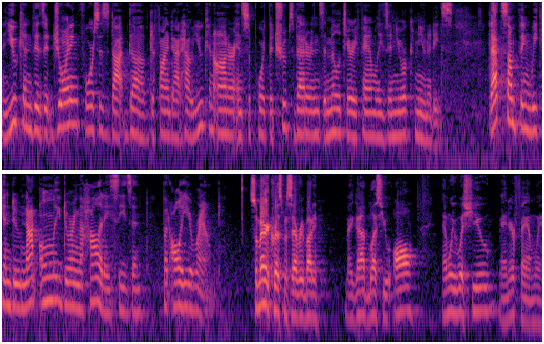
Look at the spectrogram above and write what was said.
And you can visit joiningforces.gov to find out how you can honor and support the troops, veterans, and military families in your communities. That's something we can do not only during the holiday season, but all year round. So, Merry Christmas, everybody. May God bless you all, and we wish you and your family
